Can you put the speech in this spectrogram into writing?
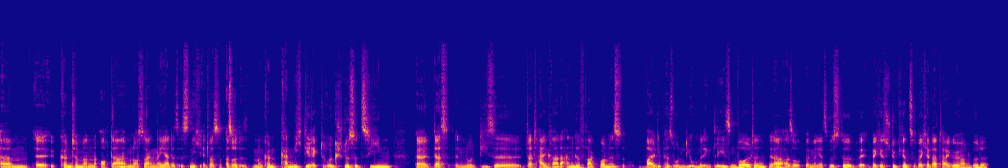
ähm, äh, könnte man auch da immer noch sagen, naja, das ist nicht etwas, also das, man können, kann nicht direkt Rückschlüsse ziehen, äh, dass nur diese Datei gerade angefragt worden ist, weil die Person die unbedingt lesen wollte. Ja, also wenn man jetzt wüsste, welches Stückchen zu welcher Datei gehören würde,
